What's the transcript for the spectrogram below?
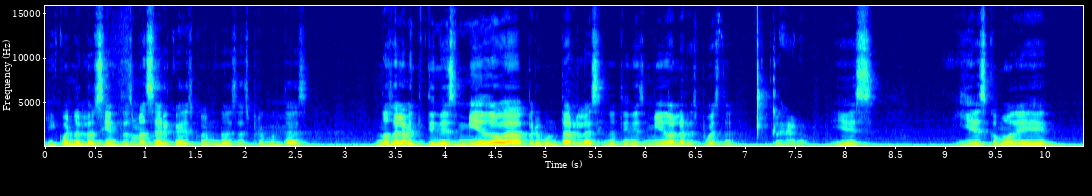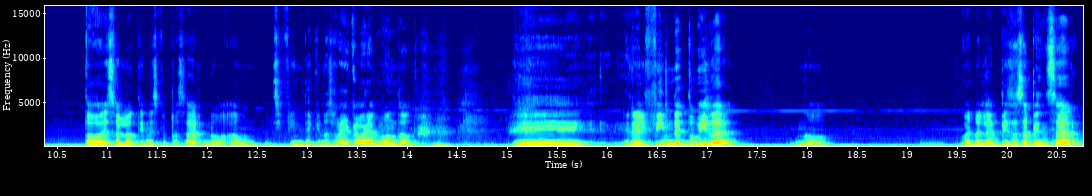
Y cuando lo sientes más cerca es cuando esas preguntas, no solamente tienes miedo a preguntarlas, sino tienes miedo a la respuesta. Claro. Y es, y es como de, todo eso lo tienes que pasar, ¿no? A un fin de que no se vaya a acabar el mundo. Eh, en el fin de tu vida, ¿no? Cuando la empiezas a pensar,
